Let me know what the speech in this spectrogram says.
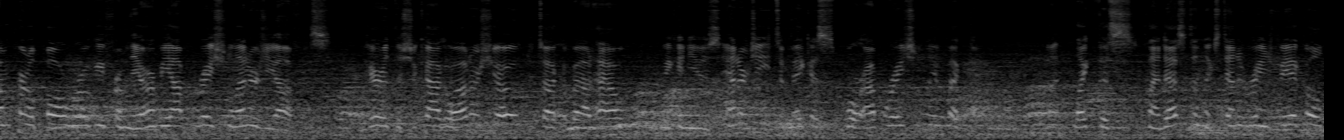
I'm Colonel Paul Roege from the Army Operational Energy Office. We're here at the Chicago Auto Show to talk about how we can use energy to make us more operationally effective. Uh, like this clandestine extended range vehicle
